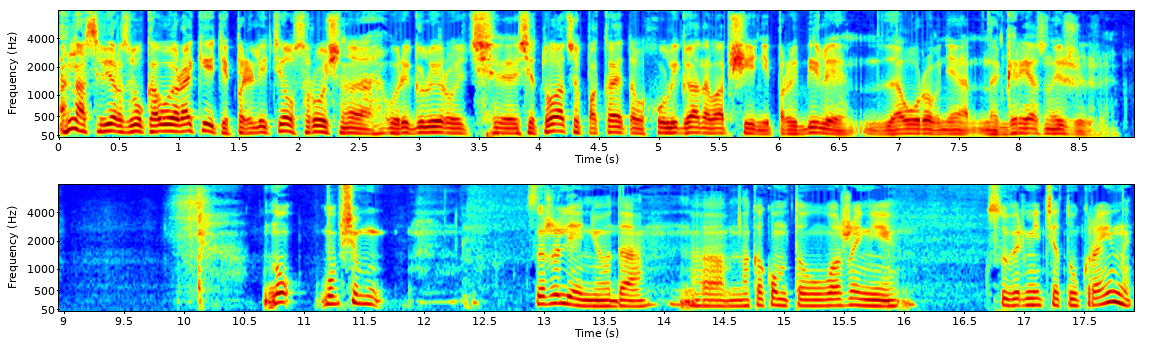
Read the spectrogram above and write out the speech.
на сверхзвуковой ракете прилетел срочно урегулировать э, ситуацию, пока этого хулигана вообще не пробили до уровня грязной жижи. Ну, в общем, к сожалению, да, э, на каком-то уважении к суверенитету Украины,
